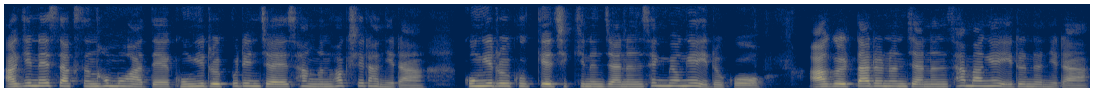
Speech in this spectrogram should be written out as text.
악인의 싹은 허무하되 공의를 뿌린 자의 상은 확실하니라. 공의를 굳게 지키는 자는 생명에 이르고 악을 따르는 자는 사망에 이르느니라.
